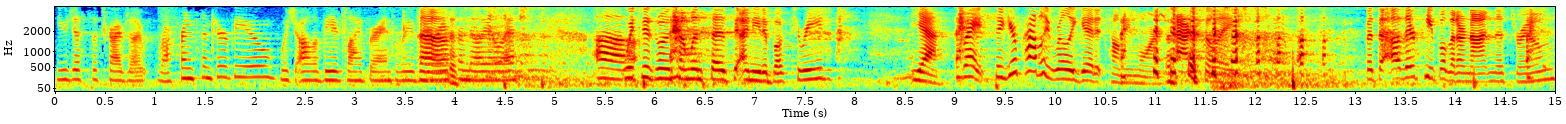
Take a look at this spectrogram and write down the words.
you just described a reference interview, which all of these librarians will be very uh, familiar with. Uh, which is when someone says, I need a book to read. Yeah, right. So you're probably really good at Tell Me More, actually. but the other people that are not in this room,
